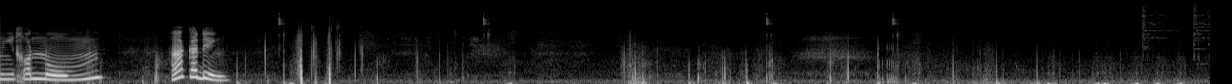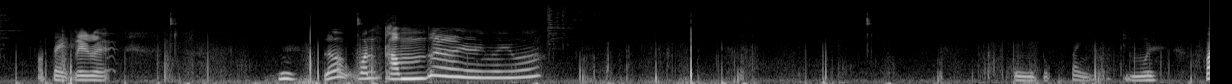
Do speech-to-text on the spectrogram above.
มีขนม ฮะกระดิ่ง เอาแตกเลยเลย แล้วมันทำได้ยังไงวะเออตกแต่งจริงเว้ยไป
